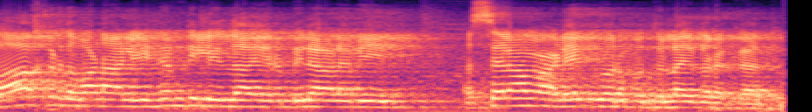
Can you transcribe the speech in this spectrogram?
வாஹர் வானால் இஹம்தில் இல்லா இரபில் ஆலமீன். அஸ்ஸலாமு அலைக்கும் வரமத்துல்லாஹி வரகாத்து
